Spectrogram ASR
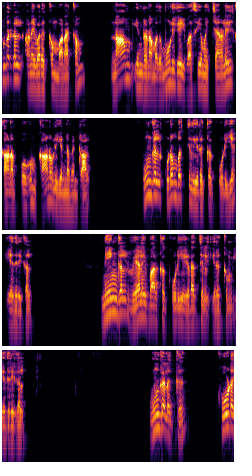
நண்பர்கள் அனைவருக்கும் வணக்கம். நாம் இன்று நமது மூலிகை வசியமை சேனலில் காணப்போகும் காணொளி என்னவென்றால் உங்கள் குடும்பத்தில் இருக்கக்கூடிய எதிரிகள் நீங்கள் வேலை பார்க்கக்கூடிய இடத்தில் இருக்கும் எதிரிகள் உங்களுக்கு கூட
